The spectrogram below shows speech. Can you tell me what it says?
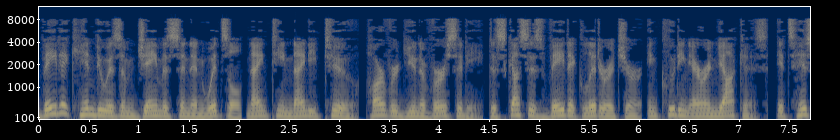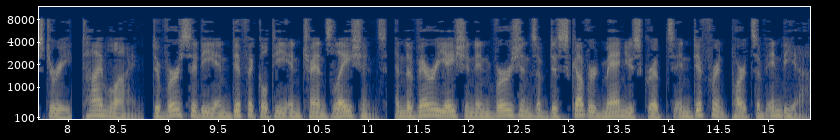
Vedic Hinduism Jamison and Witzel 1992, Harvard University discusses Vedic literature including Aranyakas, its history, timeline, diversity and difficulty in translations, and the variation in versions of discovered manuscripts in different parts of India.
